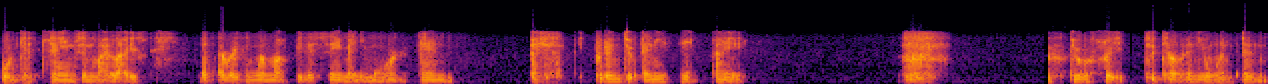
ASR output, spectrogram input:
will get changed in my life, that everything will not be the same anymore. And I, I couldn't do anything. I was too afraid to tell anyone, and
